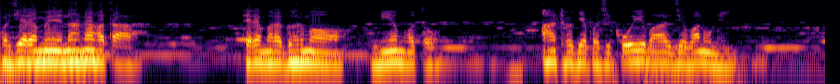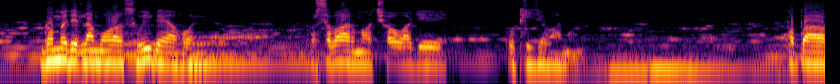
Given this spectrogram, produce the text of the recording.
પણ જ્યારે અમે નાના હતા, ત્યારે મારા ઘરમાં નિયમ હતો, આઠ વાગ્યા પછી કોઈ બહાર જવાનું નહીં. ગમે તેટલા મોડા સૂઈ ગયા હોય, પણ સવારમાં છ વાગે ઉઠી જવાનું. પપ્પા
